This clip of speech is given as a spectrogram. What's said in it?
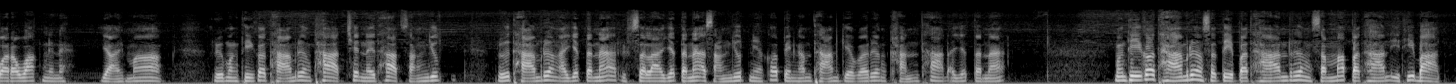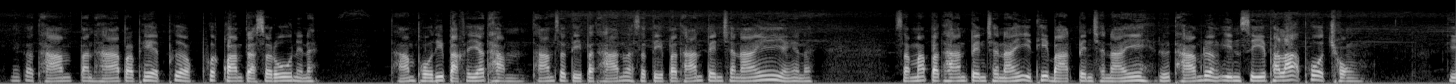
วารวักเนี่ยนะใหญ่มาก หรือบางทีก็ถามเรื่องธาตุเช่นในธาตุสังยุตหรือถามเรื่องอายตนะหรือสลายตนะสังยุตเนี่ยก็เป็นคำถามเกี่ยวกับเรื่องขันธาตุอายตนะ บางทีก็ถามเรื่องสติปัฏฐานเรื่องสัมมาปัฏฐานอิทิบาทนี่ก็ถามปัญหาประเภทเพื่อเพื่อความตรัสรู้เนี่ยนะ ถามโพธิปัจจยธรรม ถามสติปัฏฐานว่าสติปัฏฐานเป็นไนอย่างเงี้ยนะสมปัฏฐานเป็นไนอิทธิบาทเป็นไนหรือถามเรื่องอินทรีย์พระโพชฌงที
